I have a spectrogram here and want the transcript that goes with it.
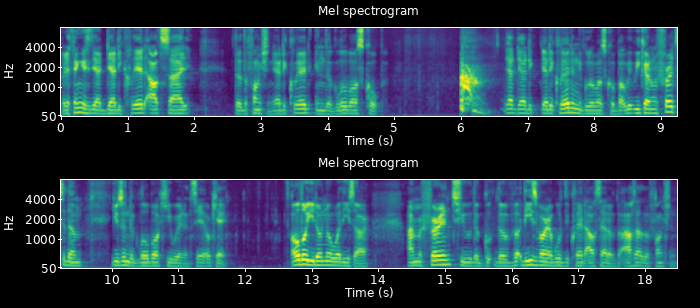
But the thing is, they are, they are declared outside the, the function. They are declared in the global scope. yeah, they are, de they are declared in the global scope, but we, we can refer to them using the global keyword and say, okay, although you don't know what these are, I'm referring to the, the these variables declared outside of the outside of the function.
